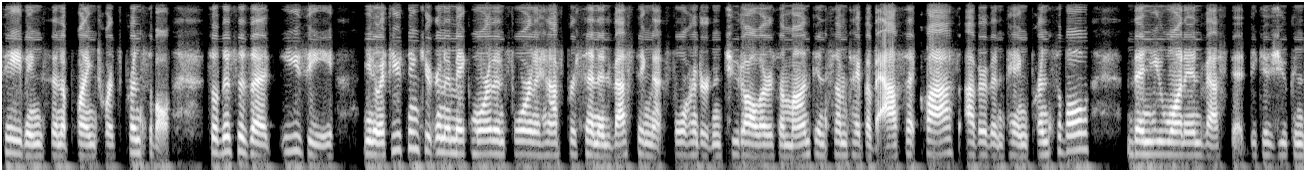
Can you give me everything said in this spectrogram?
savings than applying towards principal. So this is an easy you know, if you think you're going to make more than 4.5% investing that $402 a month in some type of asset class other than paying principal, then you want to invest it because you can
